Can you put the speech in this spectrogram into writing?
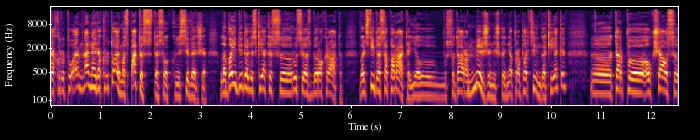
rekrutuojam, na, nerekrutuojamas patys tiesiog įsiveržė. Labai didelis kiekis Rusijos biurokratų. Valstybės aparate jau sudaro milžiniškai neproporcingą kiekį tarp aukščiausių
